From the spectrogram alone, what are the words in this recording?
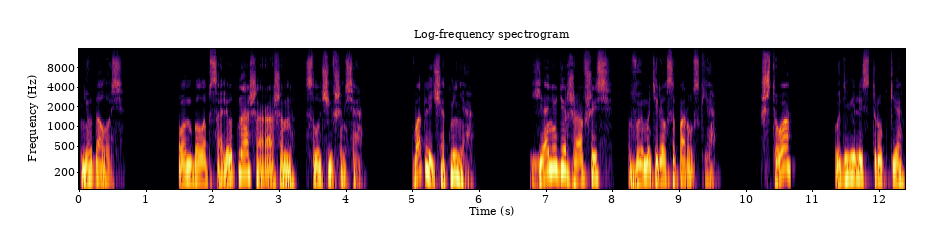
не удалось. Он был абсолютно ошарашен случившимся, в отличие от меня. Я, не удержавшись, выматерился по-русски. «Что?» — удивились трубки.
